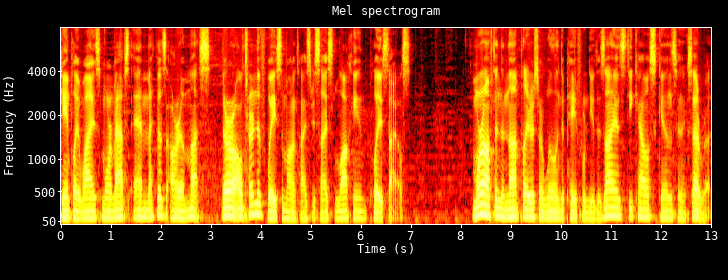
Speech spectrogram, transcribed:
Gameplay wise, more maps and mechas are a must. There are alternative ways to monetize besides locking playstyles. More often than not, players are willing to pay for new designs, decals, skins, and etc.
